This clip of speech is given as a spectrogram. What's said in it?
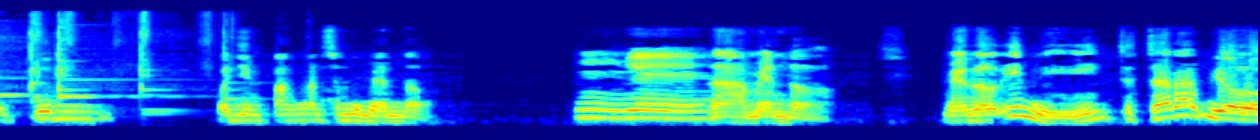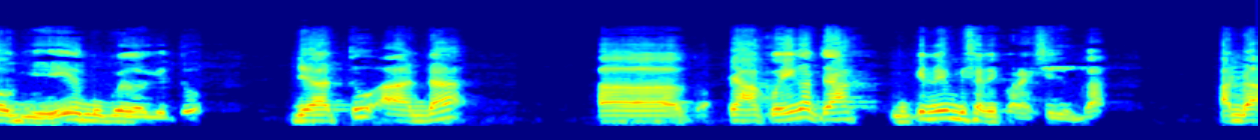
Hukum penyimpangan semu Mendel. Hmm, iya, iya. Nah, Mendel. Mendel ini secara biologi, ilmu biologi itu dia tuh ada eh ya aku ingat ya, mungkin ini bisa dikoreksi juga. Ada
